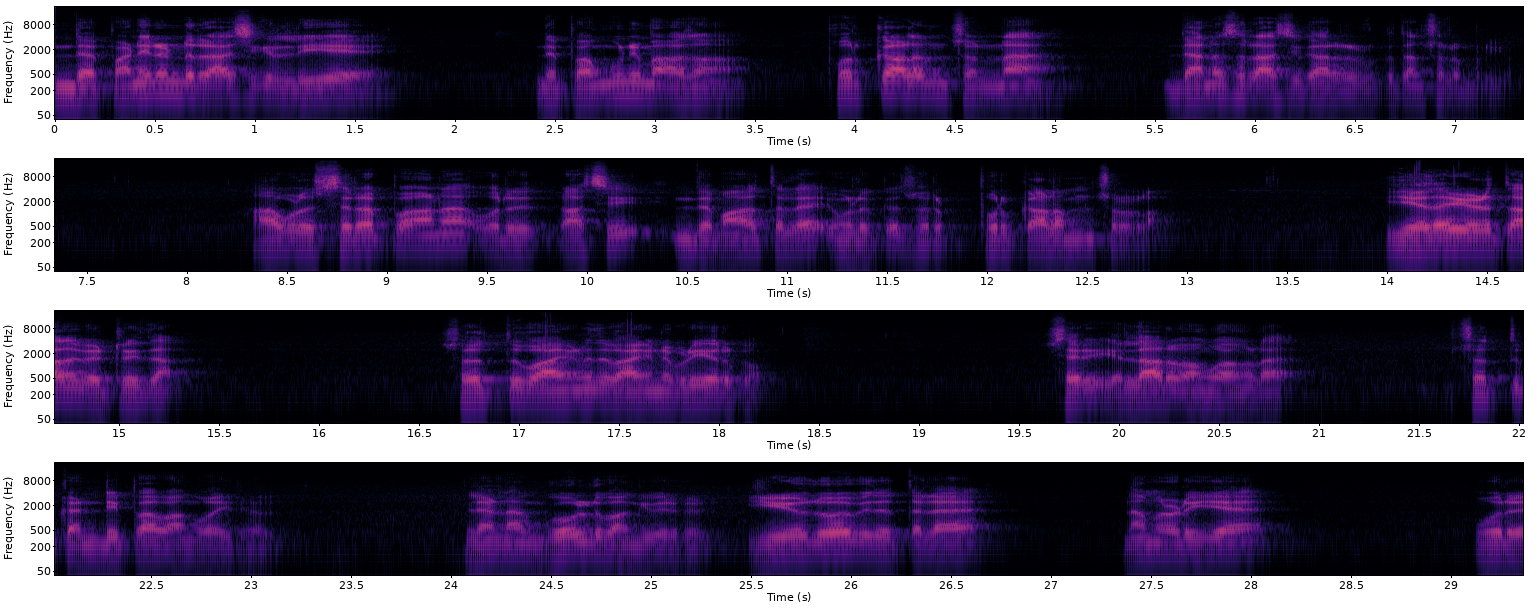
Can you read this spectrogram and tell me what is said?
இந்த பன்னிரெண்டு ராசிகள்லேயே இந்த பங்குனி மாதம் பொற்காலம்னு சொன்னால் தனுசு ராசிக்காரர்களுக்கு தான் சொல்ல முடியும். அவ்வளோ சிறப்பான ஒரு ராசி இந்த மாதத்தில் இவங்களுக்கு சிற பொற்காலம்னு சொல்லலாம். எதை எடுத்தாலும் வெற்றி தான். சொத்து வாங்கினது வாங்கினபடியே இருக்கும். சரி எல்லோரும் வாங்குவாங்களா? சொத்து கண்டிப்பாக வாங்குவீர்கள். இல்லைன்னா கோல்டு வாங்குவீர்கள். ஏதோ விதத்தில் நம்மளுடைய ஒரு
